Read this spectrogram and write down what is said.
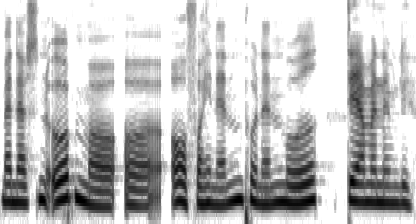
man er sådan åben og, og over for hinanden på en anden måde. det er man nemlig.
